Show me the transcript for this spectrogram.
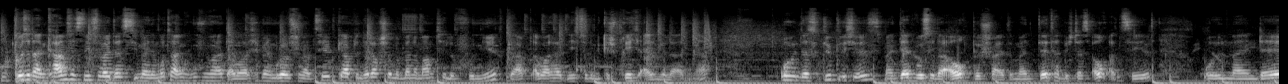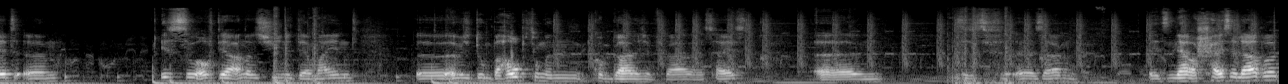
Gut, Gott sei Dank kam es jetzt nicht so weit, dass sie meine Mutter angerufen hat, aber ich habe meine Mutter schon erzählt gehabt und hat auch schon mit meiner Mom telefoniert gehabt, aber halt nicht zu einem Gespräch eingeladen, ja. Und das Glückliche ist, mein Dad wusste da auch Bescheid und mein Dad habe ich das auch erzählt und mein Dad ähm, ist so auf der anderen Schiene, der meint, äh, irgendwelche dummen Behauptungen kommen gar nicht in Frage. Das heißt, ähm, ich, äh, sagen, jetzt ein Lehrer Scheiße labert,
